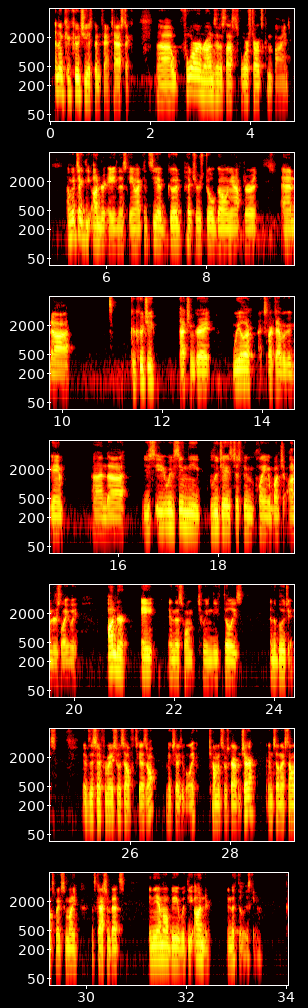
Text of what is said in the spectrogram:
And then Kikuchi has been fantastic. Uh, four earned runs in his last four starts combined. I'm going to take the under eight in this game. I can see a good pitcher's duel going after it. And uh, Kikuchi, patching great. Wheeler, I expect to have a good game. And uh, you see, we've seen the Blue Jays just been playing a bunch of unders lately. Under eight in this one between the Phillies and the Blue Jays. If this information was helpful to you guys at all, make sure you a like, comment, subscribe, and share. Until next time, let's make some money. Let's cash some bets in the MLB with the under in the Phillies game.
